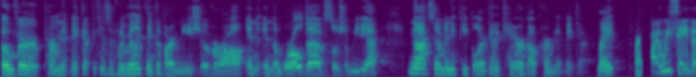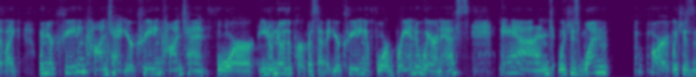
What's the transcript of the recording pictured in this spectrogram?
over permanent makeup because if we really think of our niche overall in, in the world of social media, not so many people are going to care about permanent makeup, right? Right. I always say that like when you're creating content, you're creating content for, you know, know the purpose of it. You're creating it for brand awareness mm-hmm. and which is one part, which is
